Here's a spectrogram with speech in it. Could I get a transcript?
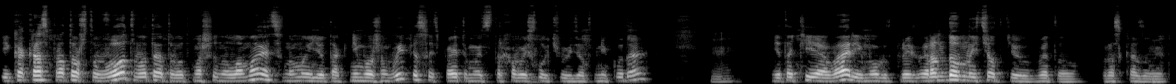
И как раз про то, что вот, вот эта вот машина ломается, но мы ее так не можем выписать, поэтому этот страховой случай уйдет в никуда. И такие аварии могут произойти. Рандомные тетки в это рассказывают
